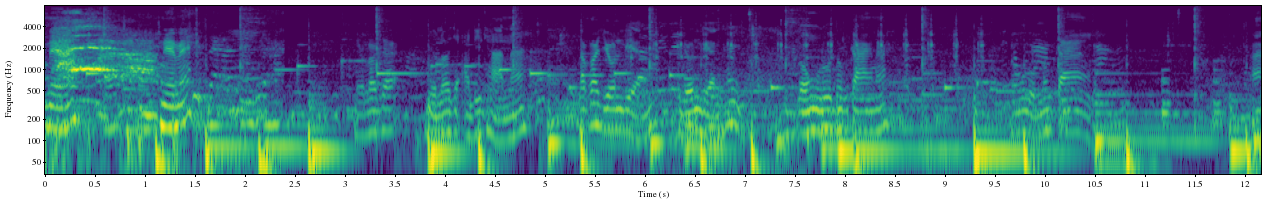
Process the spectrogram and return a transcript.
เหนื่อยไหมเหนื่อยไหมเดี๋ยวเราจะเดี๋ยวเราจะอธิษฐานนะ แล้วก็โยนเหรียญโยนเหรียญให้ลงรูตรงกลางนะ ลงหลุมตรงกลางอะ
